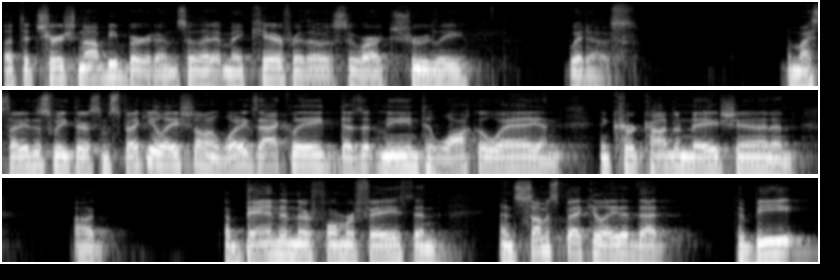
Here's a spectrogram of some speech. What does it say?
let the church not be burdened so that it may care for those who are truly widows. In my study this week, there's some speculation on what exactly does it mean to walk away and incur condemnation and uh, abandon their former faith. And, and some speculated that to be,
